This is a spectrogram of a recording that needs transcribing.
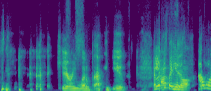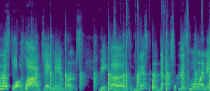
Carrie, what about you? And let me I- say you this. know, I want us to applaud J Man first because this production this morning,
